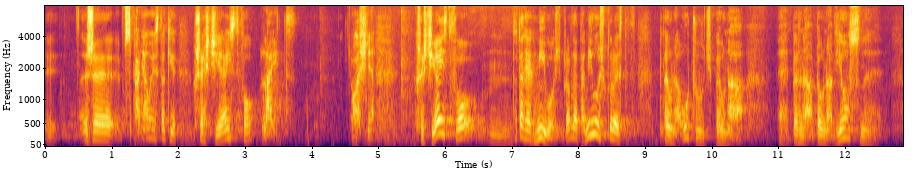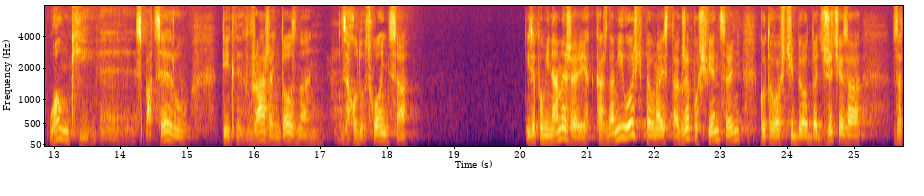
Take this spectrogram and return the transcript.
Y, że wspaniałe jest takie chrześcijaństwo light. Właśnie. Chrześcijaństwo mm, to tak jak miłość, prawda? Ta miłość, która jest pełna uczuć, pełna, e, pełna, pełna wiosny, łąki, e, spaceru, pięknych wrażeń, doznań, zachodu słońca. I zapominamy, że jak każda miłość, pełna jest także poświęceń, gotowości, by oddać życie za, za,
